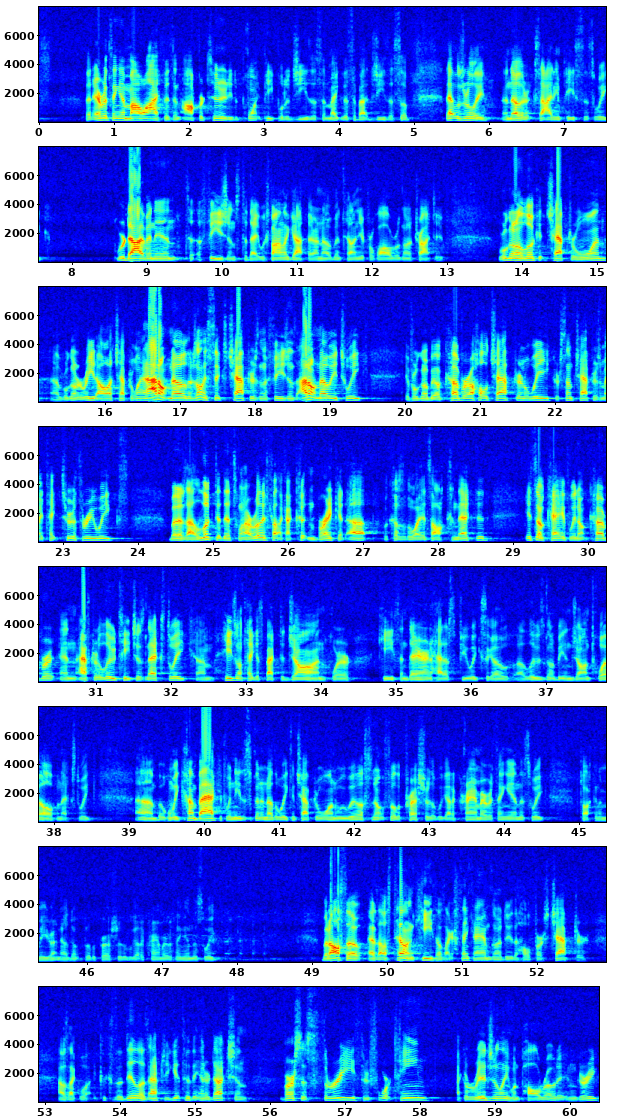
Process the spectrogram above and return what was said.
That everything in my life is an opportunity to point people to Jesus and make this about Jesus. So that was really another exciting piece this week. We're diving into Ephesians today. We finally got there. I know I've been telling you for a while we're going to try to. We're going to look at chapter 1. Uh, we're going to read all of chapter 1. And I don't know, there's only six chapters in Ephesians. I don't know each week if we're going to be able to cover a whole chapter in a week, or some chapters may take two or three weeks. But as I looked at this one, I really felt like I couldn't break it up because of the way it's all connected. It's okay if we don't cover it. And after Lou teaches next week, um, he's going to take us back to John, where Keith and Darren had us a few weeks ago. Uh, Lou's going to be in John 12 next week. Um, but when we come back, if we need to spend another week in chapter one, we will. So don't feel the pressure that we got to cram everything in this week. I'm talking to me right now. Don't feel the pressure that we got to cram everything in this week. But also, as I was telling Keith, I was like, I think I am going to do the whole first chapter. I was like, well, because the deal is after you get through the introduction, verses 3 through 14, like originally when Paul wrote it in Greek,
